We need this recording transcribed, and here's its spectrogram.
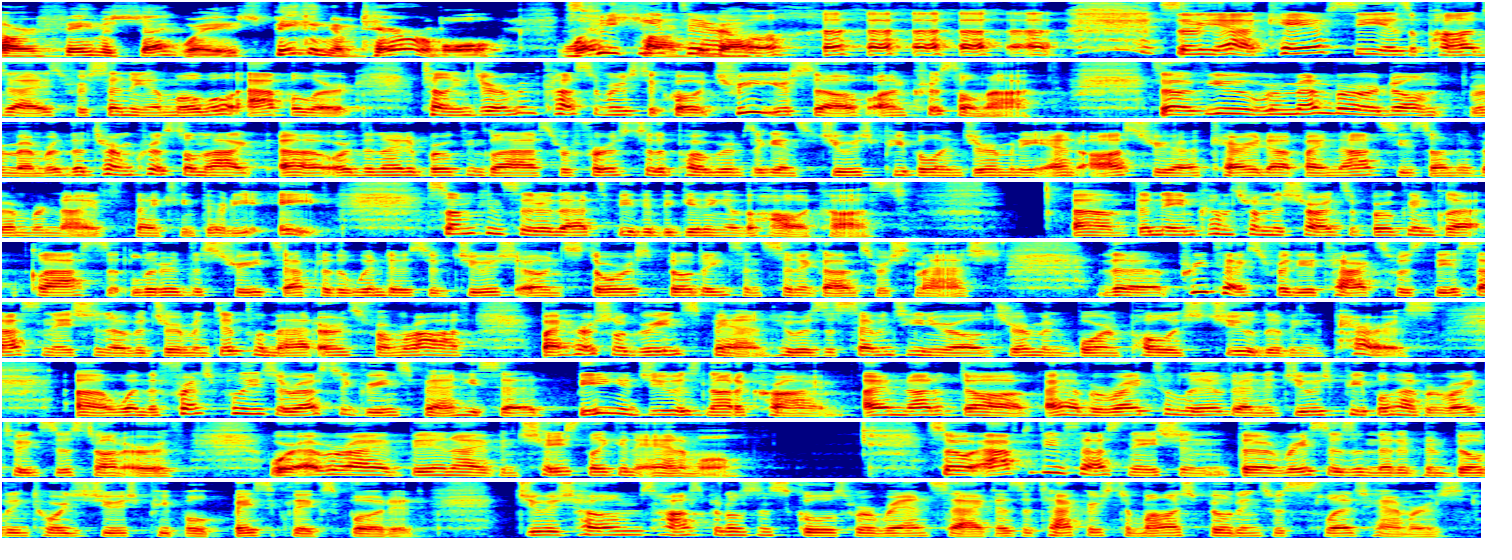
our famous segue. Speaking of terrible, speaking of terrible. About... so yeah, KFC has apologized for sending a mobile app alert telling German customers to quote treat yourself on Kristallnacht. So if you remember or don't remember, the term Kristallnacht uh, or the Night of Broken Glass refers to the pogroms against Jewish people in Germany and Austria carried out by Nazis on November 9th, 1938. Some consider that to be the beginning of the Holocaust. Um, the name comes from the shards of broken gla- glass that littered the streets after the windows of Jewish owned stores, buildings, and synagogues were smashed. The pretext for the attacks was the assassination of a German diplomat, Ernst von Rath, by Herschel Grynszpan, who was a 17 year old German born Polish Jew living in Paris. Uh, when the French police arrested Grynszpan, he said, Being a Jew is not a crime. I am not a dog. I have a right to live, and the Jewish people have a right to exist on earth. Wherever I have been, I have been chased like an animal. So, after the assassination, the racism that had been building towards Jewish people basically exploded. Jewish homes, hospitals, and schools were ransacked as attackers demolished buildings with sledgehammers.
